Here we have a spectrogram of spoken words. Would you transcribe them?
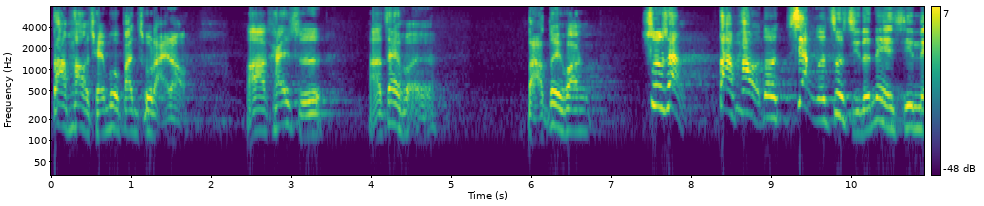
大炮全部搬出来了。啊，开始啊，再会打对方。事实上，大炮都向着自己的内心呢，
